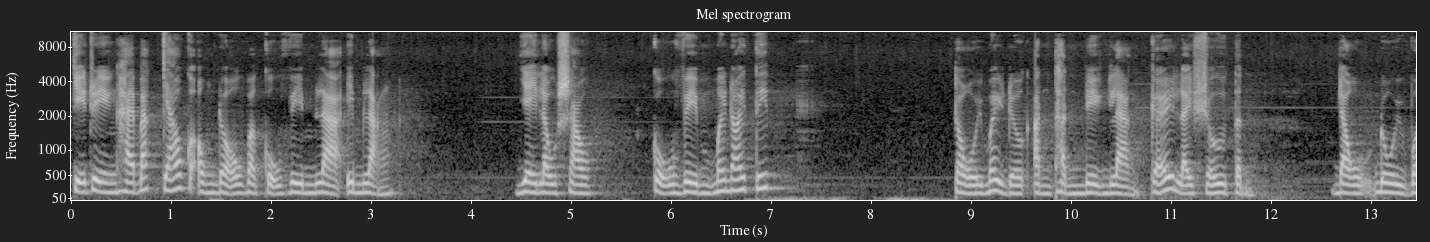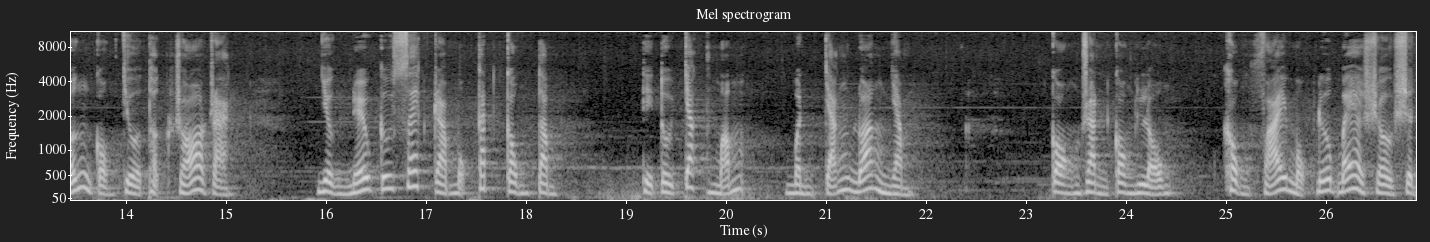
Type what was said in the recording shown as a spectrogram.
Chỉ riêng hai bác cháu của ông Độ và cụ Viêm là im lặng. Giây lâu sau Cụ Viêm mới nói tiếp. Tôi mới được anh thanh niên làng kể lại sự tình. Đầu đuôi vẫn còn chưa thật rõ ràng. Nhưng nếu cứ xét ra một cách công tâm Thì tôi chắc mẩm mình chẳng đoán nhầm. Còn rành con lộn không phải một đứa bé sơ sinh,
